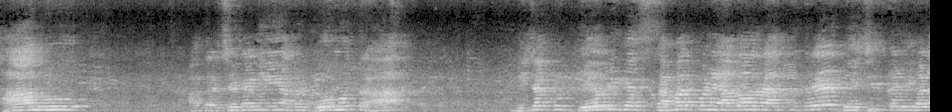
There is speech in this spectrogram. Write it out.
ಹಾಲು, ಅದರ ಸಗಣಿ ಅದರ ಗೋಮೂತ್ರ ನಿಜಕ್ಕೂ ದೇವರಿಗೆ ಸಮರ್ಪಣೆ ಯಾವ್ದಾದ್ರು ಹಾಕಿದ್ರೆ ದೇಶಿ ತಳಿಗಳ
